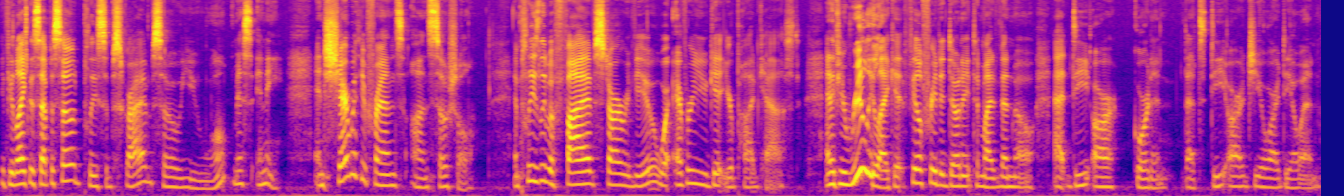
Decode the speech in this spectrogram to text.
If you like this episode, please subscribe so you won't miss any, and share with your friends on social. And please leave a five star review wherever you get your podcast. And if you really like it, feel free to donate to my Venmo at Dr. Gordon. That's D R G O R D O N.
